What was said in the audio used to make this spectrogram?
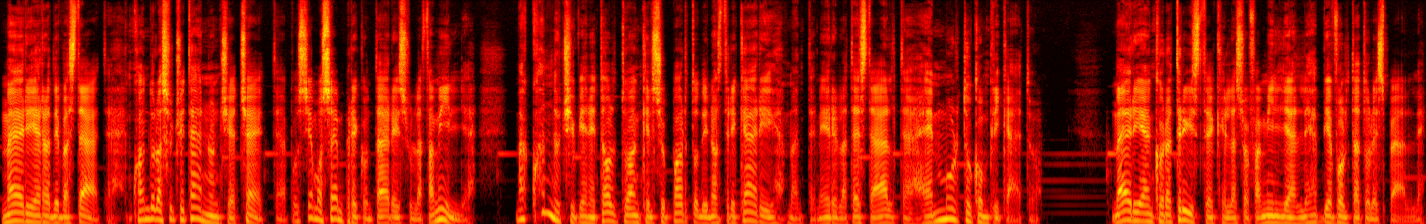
Mary era devastata. Quando la società non ci accetta, possiamo sempre contare sulla famiglia, ma quando ci viene tolto anche il supporto dei nostri cari, mantenere la testa alta è molto complicato. Mary è ancora triste che la sua famiglia le abbia voltato le spalle,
